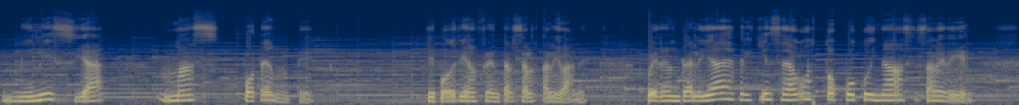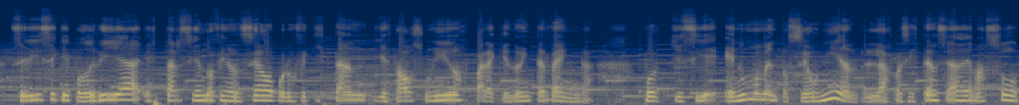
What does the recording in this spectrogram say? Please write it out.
milicia más potente que podría enfrentarse a los talibanes. Pero en realidad desde el 15 de agosto poco y nada se sabe de él. Se dice que podría estar siendo financiado por Uzbekistán y Estados Unidos para que no intervenga, porque si en un momento se unían las resistencias de Masud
